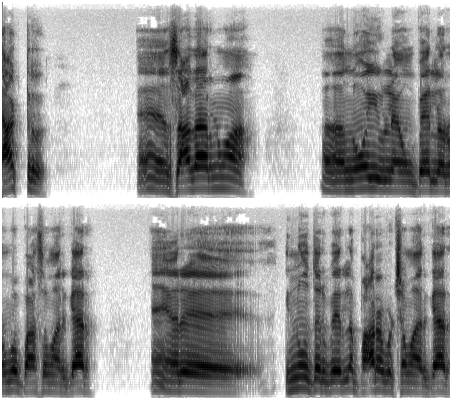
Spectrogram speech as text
டாக்டர் சாதாரணமாக நோய் உள்ளவன் பேரில் ரொம்ப பாசமாக இருக்கார். இவர் இன்னொருத்தர் பேரில் பாரபட்சமாக இருக்கார்.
